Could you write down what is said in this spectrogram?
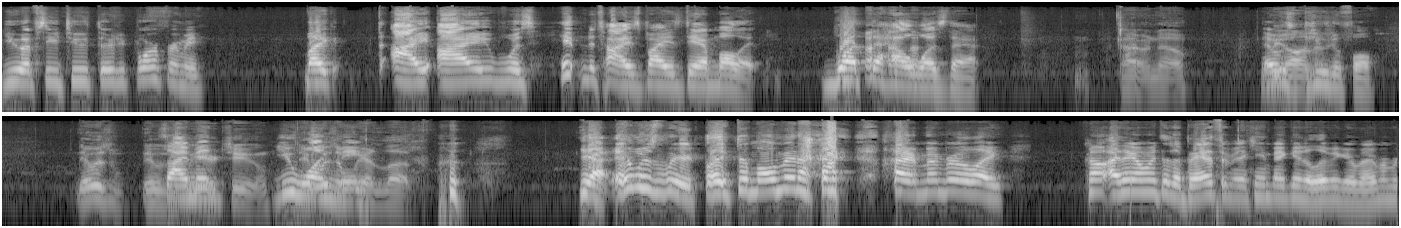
UFC 234 for me. Like I I was hypnotized by his damn mullet. What the hell was that? I don't know. That be was honest. beautiful. It was it was Simon, weird too. you it won was me. a weird look. Yeah, it was weird. Like the moment I I remember like come- I think I went to the bathroom and I came back into the living room. I remember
